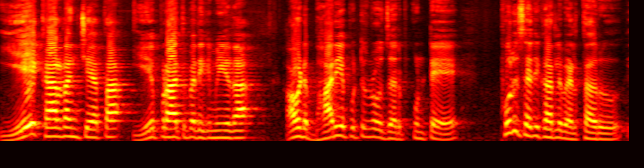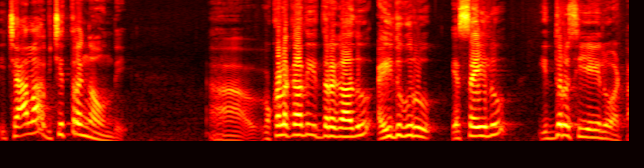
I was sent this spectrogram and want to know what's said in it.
ఏ కారణం చేత ఏ ప్రాతిపదిక మీద ఆవిడ భార్య పుట్టినరోజు జరుపుకుంటే పోలీసు అధికారులు వెళ్తారు. ఇది చాలా విచిత్రంగా ఉంది. ఒకళ్ళు కాదు ఇద్దరు కాదు ఐదుగురు ఎస్ఐలు ఇద్దరు సిఐలు అట.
